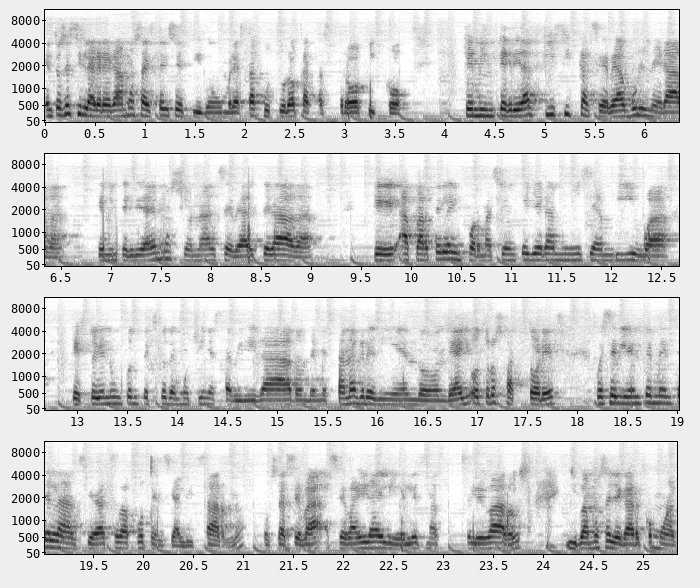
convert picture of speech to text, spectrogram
Entonces, si le agregamos a esta incertidumbre, a este futuro catastrófico, que mi integridad física se vea vulnerada, que mi integridad emocional se vea alterada, que aparte la información que llega a mí sea ambigua, que estoy en un contexto de mucha inestabilidad, donde me están agrediendo, donde hay otros factores, pues evidentemente la ansiedad se va a potencializar, ¿no? O sea, se va, se va a ir a niveles más elevados y vamos a llegar como a,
